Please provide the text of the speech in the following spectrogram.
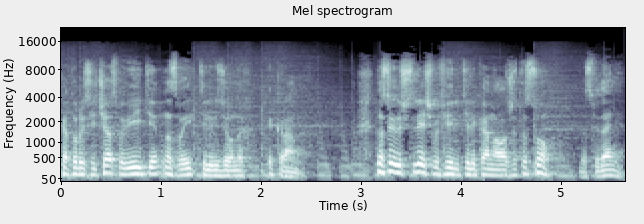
которые сейчас вы видите на своих телевизионных экранах. До следующей встречи в эфире телеканала ЖТСУ. До свидания.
